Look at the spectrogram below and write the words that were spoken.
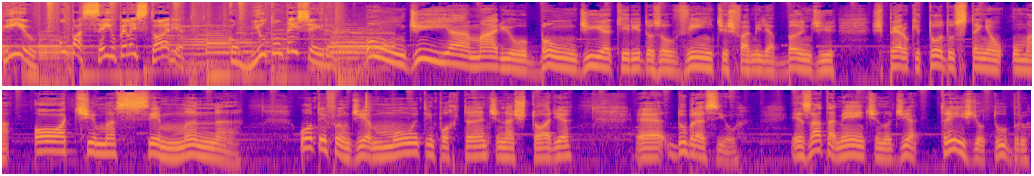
Rio, um passeio pela história, com Milton Teixeira. Bom dia, Mário. Bom dia, queridos ouvintes, família Band. Espero que todos tenham uma ótima semana. Ontem foi um dia muito importante na história é, do Brasil. Exatamente no dia 3 de outubro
